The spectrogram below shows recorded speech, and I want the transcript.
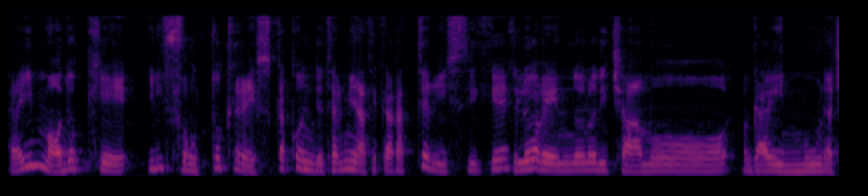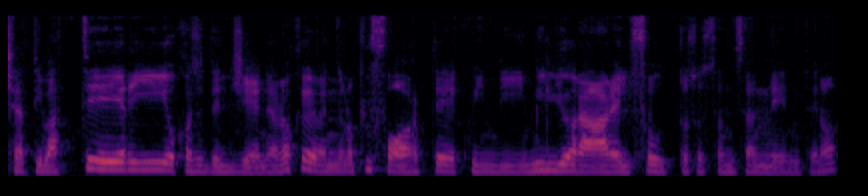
eh, in modo che il frutto cresca con determinate caratteristiche che lo rendono, diciamo, magari immune a certi batteri o cose del genere, no? Che lo rendono più forte e quindi migliorare il frutto sostanzialmente, no?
